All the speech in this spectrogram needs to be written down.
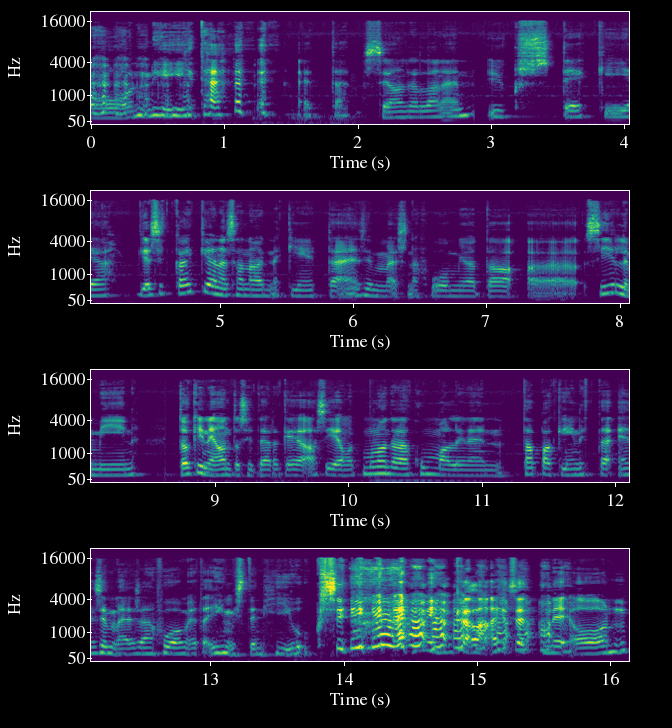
ole niitä? että se on sellainen yksi tekijä. Ja sitten kaikki aina sanoo, että ne kiinnittää ensimmäisenä huomiota äh, silmiin, Toki ne on tosi tärkeä asia, mutta mulla on tällainen kummallinen tapa kiinnittää ensimmäisenä huomiota ihmisten hiuksiin, minkälaiset ne on.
